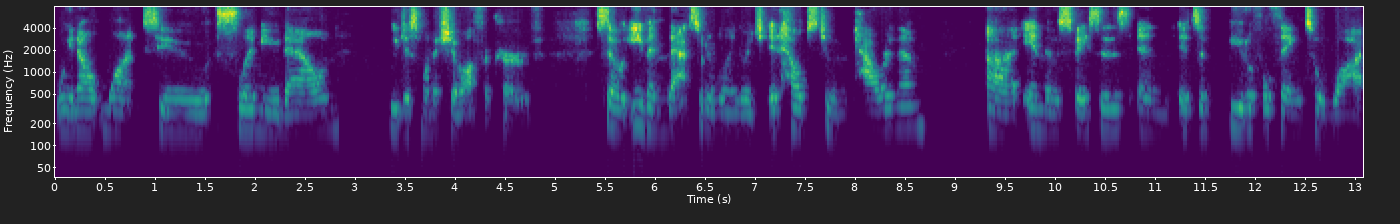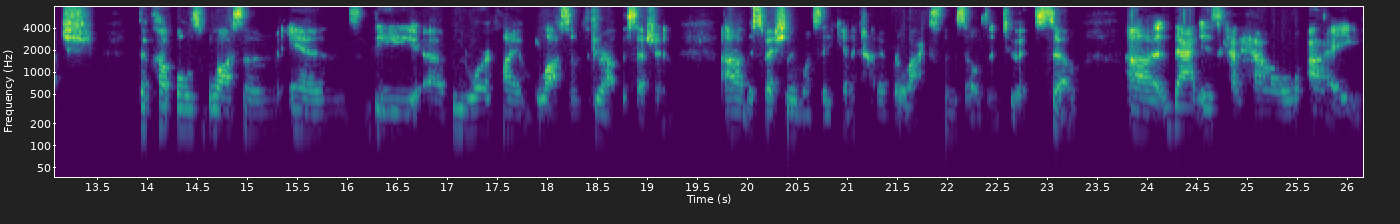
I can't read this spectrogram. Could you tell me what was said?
We don't want to slim you down. We just want to show off a curve. So even that sort of language, it helps to empower them uh, in those spaces. And it's a beautiful thing to watch the couples blossom and the uh, boudoir client blossom throughout the session, um, especially once they can kind of relax themselves into it. So uh, that is kind of how I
